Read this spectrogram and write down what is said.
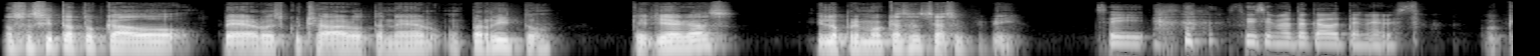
no sé si te ha tocado ver o escuchar o tener un perrito que llegas y lo primero que haces se hace pipí. Sí, sí, sí me ha tocado tener eso. Ok,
